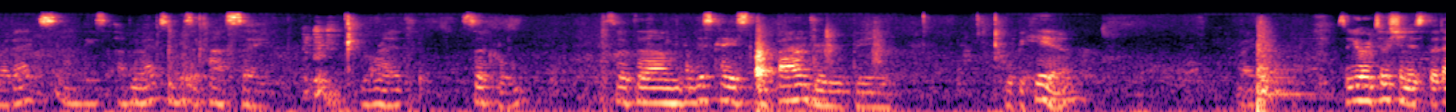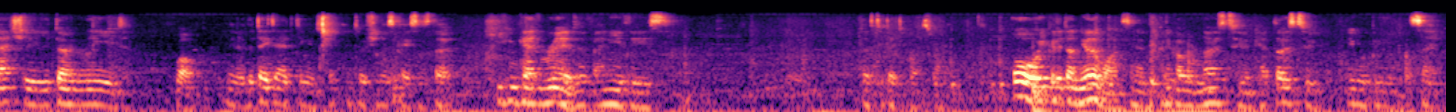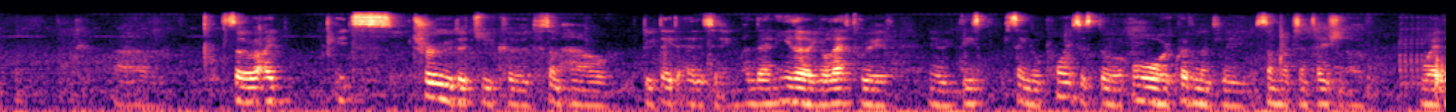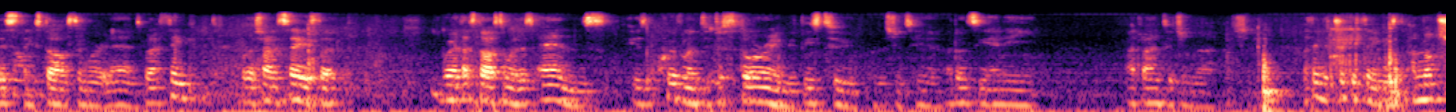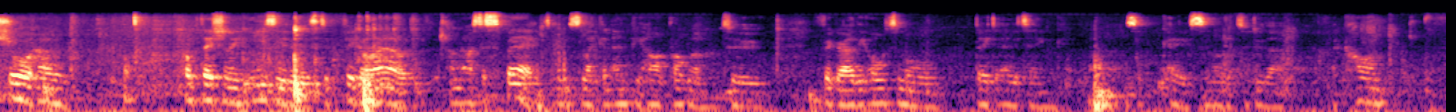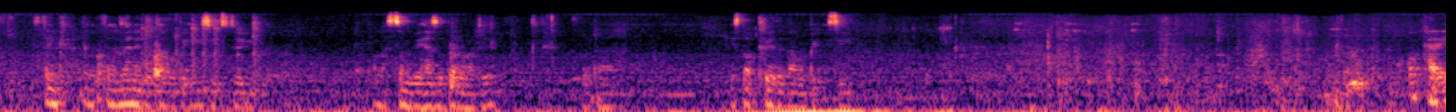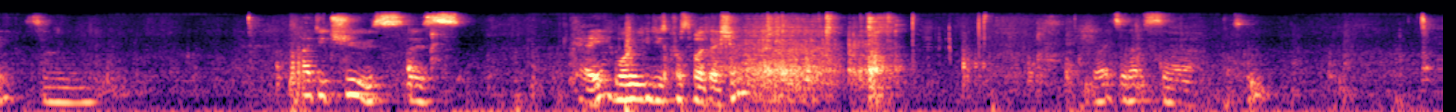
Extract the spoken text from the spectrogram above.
red X, and these are blue X, and these are class say red circle. So the, um, in this case, the boundary would be would be here, right? So your intuition is that actually you don't need, well, you know, the data editing intu- intuition in this case is that you can get rid of any of these those two data points, right? Or you could have done the other ones. You know, you could have got rid of those two and kept those two. It would be the same. Um, so I, it's true that you could somehow do data editing, and then either you're left with you know, these single points to store, or equivalently some representation of where this thing starts and where it ends. But I think what I was trying to say is that where that starts and where this ends is equivalent to just storing these two positions here. I don't see any advantage in that actually. I think the tricky thing is I'm not sure how computationally easy it is to figure out. I mean, I suspect it's like an NP hard problem to figure out the optimal data editing uh, case in order to do that. I can't think for the minute that that would be easy to do unless somebody has a better idea. But it's not clear that that would be easy. Okay, so how do you choose this? Okay, well you could use cross validation. Right, so that's uh, that's good.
